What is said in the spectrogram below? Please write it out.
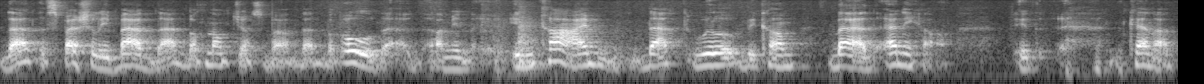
that, especially bad that, but not just bad that, but all that. I mean, in time, that will become bad anyhow. It cannot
